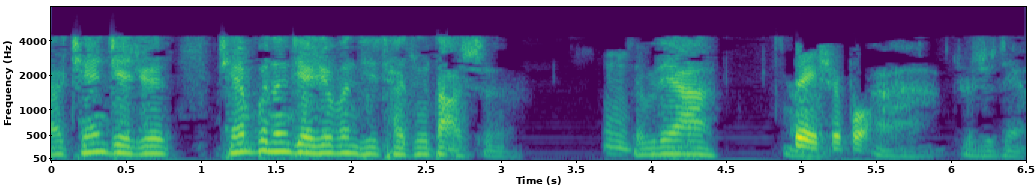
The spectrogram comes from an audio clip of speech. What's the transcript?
啊，钱解决，钱不能解决问题才出大事，嗯，对不对啊？对，师傅，啊，就是这样。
